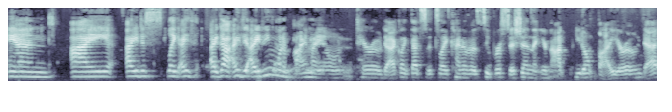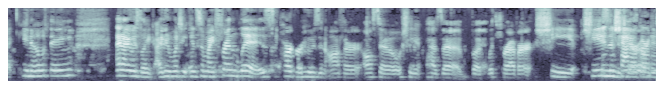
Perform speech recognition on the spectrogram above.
and I, I just like I, I got I, I didn't even want to buy my own tarot deck. Like that's it's like kind of a superstition that you're not you don't buy your own deck, you know, thing. And I was like, I didn't want to. And so my friend Liz Parker, who's an author, also she has a book with Forever. She she's in the Shadow tarot. Garden.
